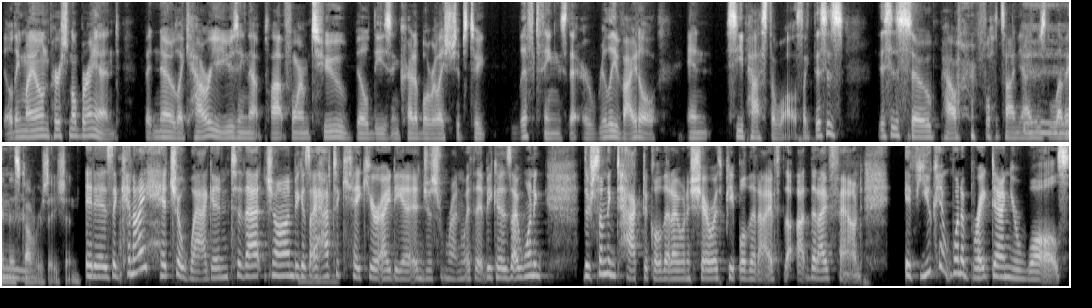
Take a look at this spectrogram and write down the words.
building my own personal brand. But no like how are you using that platform to build these incredible relationships to lift things that are really vital? And see past the walls like this is this is so powerful tanya i'm just loving this mm. conversation it is and can i hitch a wagon to that john because i have to take your idea and just run with it because i want to there's something tactical that i want to share with people that i've th- that i've found if you can want to break down your walls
